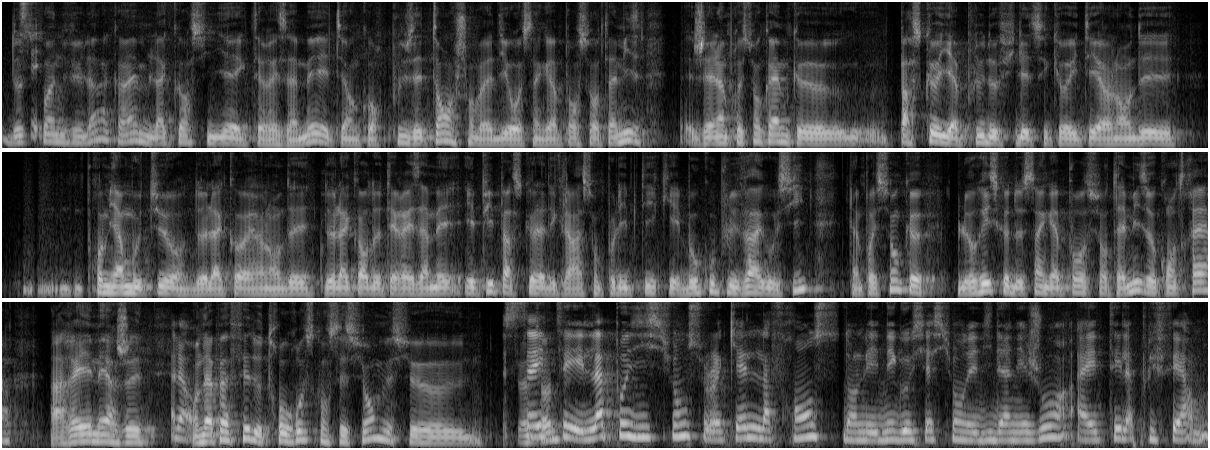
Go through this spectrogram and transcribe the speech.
De ce point de vue-là, quand même, l'accord signé avec Theresa May était encore plus étanche, on va dire, au Singapour sur Tamise. J'ai l'impression quand même que, parce qu'il n'y a plus de filet de sécurité irlandais première mouture de l'accord irlandais, de l'accord de Theresa May, et puis parce que la déclaration politique est beaucoup plus vague aussi, j'ai l'impression que le risque de Singapour sur Tamise, au contraire, a réémergé. on n'a pas fait de trop grosses concessions, monsieur Ça a été la position sur laquelle la France, dans les négociations des dix derniers jours, a été la plus ferme.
